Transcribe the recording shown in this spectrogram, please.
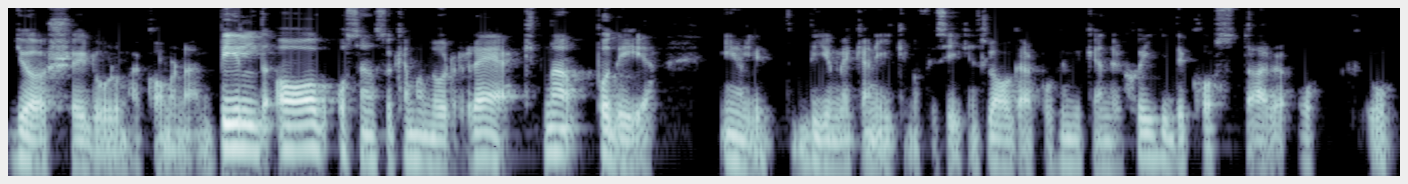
gör sig då de här kamerorna en bild av och sen så kan man då räkna på det enligt biomekaniken och fysikens lagar på hur mycket energi det kostar och, och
